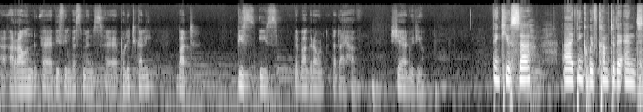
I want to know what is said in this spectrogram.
uh, around uh, these investments uh, politically, but this is the background that I have shared with you. Thank you, sir. I think we've come to the end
